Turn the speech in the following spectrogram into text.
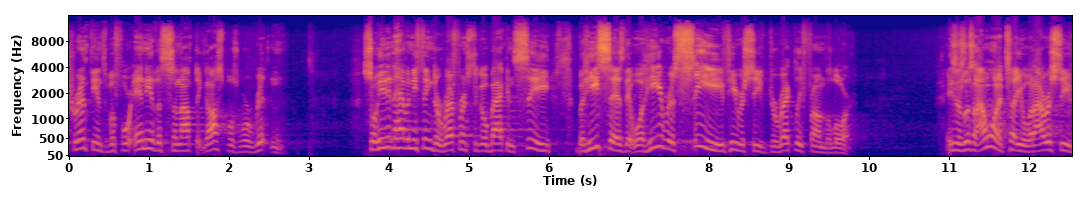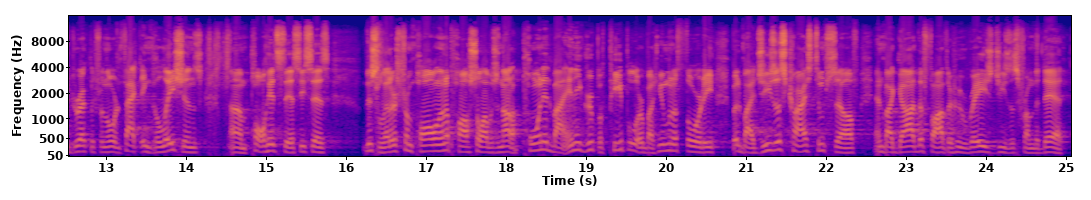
Corinthians before any of the synoptic gospels were written. So he didn't have anything to reference to go back and see, but he says that what he received, he received directly from the Lord. He says, Listen, I want to tell you what I received directly from the Lord. In fact, in Galatians, um, Paul hits this. He says, This letter is from Paul, an apostle. I was not appointed by any group of people or by human authority, but by Jesus Christ himself and by God the Father who raised Jesus from the dead.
